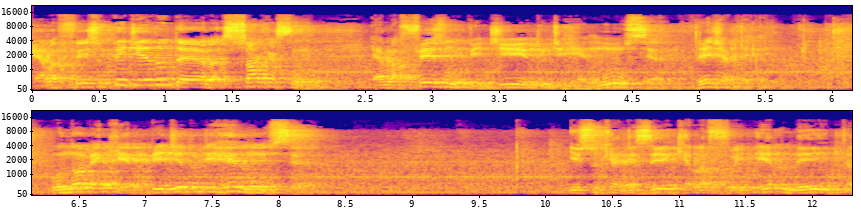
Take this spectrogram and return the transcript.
Ela fez o pedido dela. Só que assim, ela fez um pedido de renúncia. Veja bem. O nome aqui é pedido de renúncia. Isso quer dizer que ela foi eleita.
